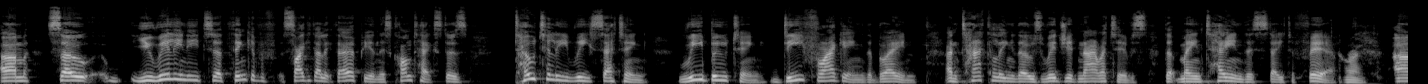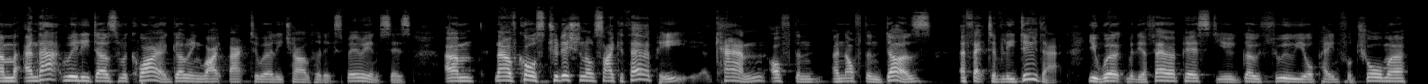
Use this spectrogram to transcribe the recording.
Um, so you really need to think of psychedelic therapy in this context as totally resetting rebooting, defragging the brain, and tackling those rigid narratives that maintain this state of fear. Right. Um, and that really does require going right back to early childhood experiences. Um, now, of course, traditional psychotherapy can often and often does effectively do that. You work with your therapist, you go through your painful trauma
